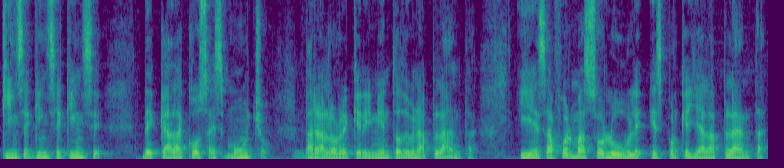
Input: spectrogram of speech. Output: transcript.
15, 15, 15 de cada cosa es mucho para los requerimientos de una planta. Y esa forma soluble es porque ya la planta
